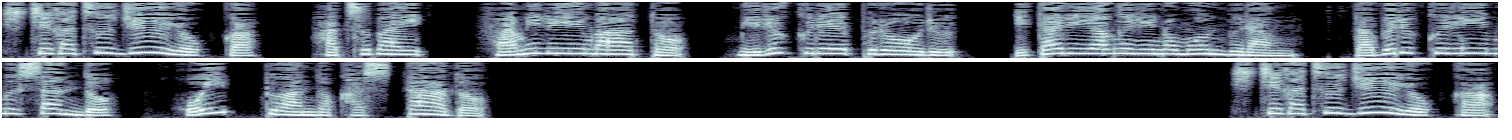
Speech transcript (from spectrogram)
7月14日、発売、ファミリーマート、ミルクレープロール、イタリア栗のモンブラン、ダブルクリームサンド、ホイップカスタード。7月14日、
